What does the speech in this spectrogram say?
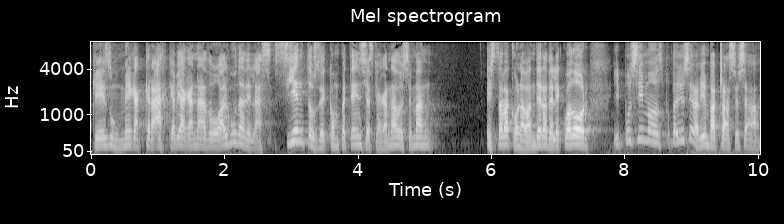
que es un mega crack que había ganado alguna de las cientos de competencias que ha ganado ese man estaba con la bandera del Ecuador y pusimos, puta, yo sí era bien batracio, o sea,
